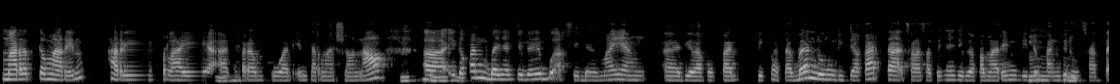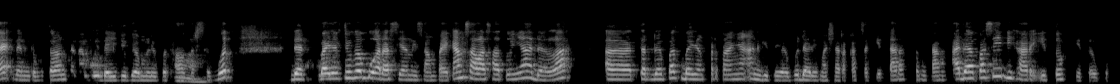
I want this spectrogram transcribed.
Maret kemarin, Hari Perayaan. Perempuan Internasional, uh, itu kan banyak juga ya Bu aksi damai yang uh, dilakukan di Kota Bandung, di Jakarta, salah satunya juga kemarin di depan. Gedung Sate, dan kebetulan Pena Budaya juga meliput hal mm. tersebut. Dan banyak juga Bu orasi yang disampaikan, salah satunya adalah uh, terdapat banyak pertanyaan gitu ya Bu dari masyarakat sekitar tentang ada apa sih di hari itu gitu Bu.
